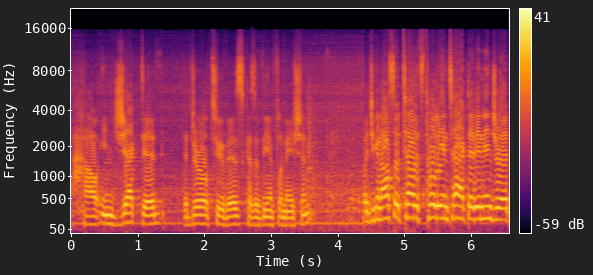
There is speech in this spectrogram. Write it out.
how injected the dural tube is because of the inflammation. But you can also tell it's totally intact. I didn't injure it.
